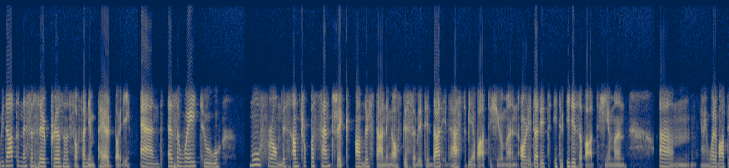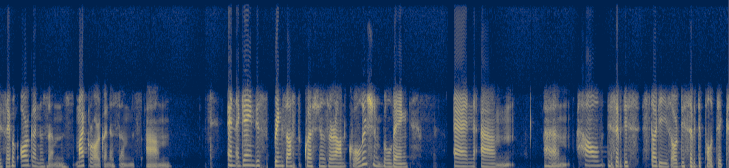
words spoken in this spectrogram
without the necessary presence of an impaired body and as a way to move from this anthropocentric understanding of disability that it has to be about the human or that it, it, it is about the human. Um, what about disabled organisms, microorganisms? Um, and again, this brings us to questions around coalition building and um, um how disability studies or disability politics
